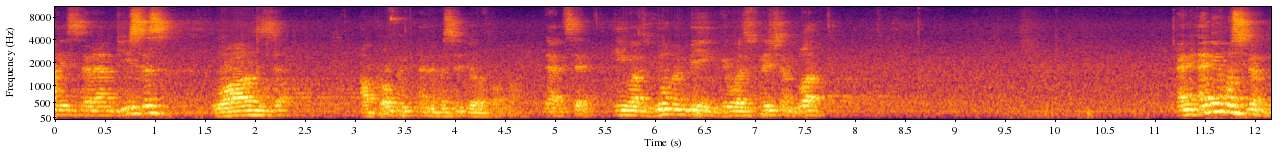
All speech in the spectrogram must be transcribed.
alayhi salam, Jesus was a prophet and a messenger of Allah. That's it. He was human being. He was flesh and blood. And any Muslim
